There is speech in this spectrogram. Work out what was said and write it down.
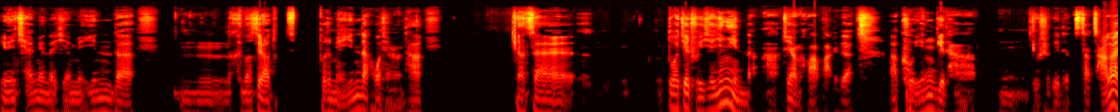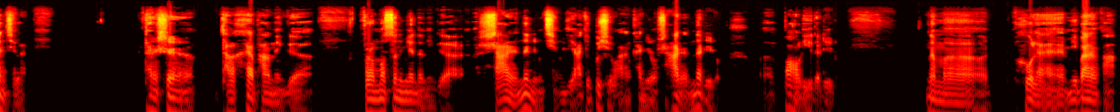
因为前面那些美音的，嗯，很多资料都是美音的，我想让他要再多接触一些英音的啊，这样的话把这个啊口音给他，嗯，就是给他杂杂乱起来。但是他害怕那个福尔摩斯里面的那个杀人的那种情节啊，就不喜欢看这种杀人的这种，呃，暴力的这种。那么。后来没办法，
